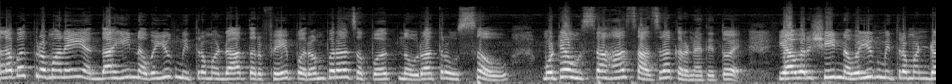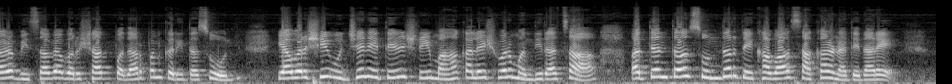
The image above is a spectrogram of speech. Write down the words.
सालाबादप्रमाणे यंदाही नवयुग मित्रमंडळातर्फे परंपरा जपत नवरात्र उत्सव मोठ्या उत्साहात साजरा करण्यात येतोय. यावर्षी नवयुग मित्रमंडळ विसाव्या वर्षात पदार्पण करीत असून यावर्षी उज्जैन येथील श्री महाकालेश्वर मंदिराचा अत्यंत सुंदर देखावा साकारण्यात येणार आहे.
